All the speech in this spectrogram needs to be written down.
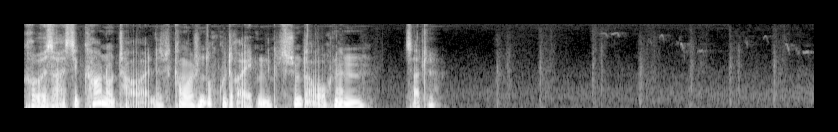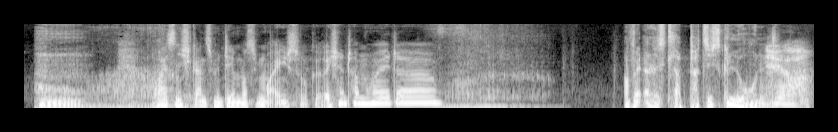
größer als die Kano Tower. Das kann man bestimmt auch gut reiten. Gibt bestimmt auch einen Sattel. Hm. War jetzt nicht ganz mit dem, was wir eigentlich so gerechnet haben heute. Aber wenn alles klappt, hat sich's gelohnt. Ja.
